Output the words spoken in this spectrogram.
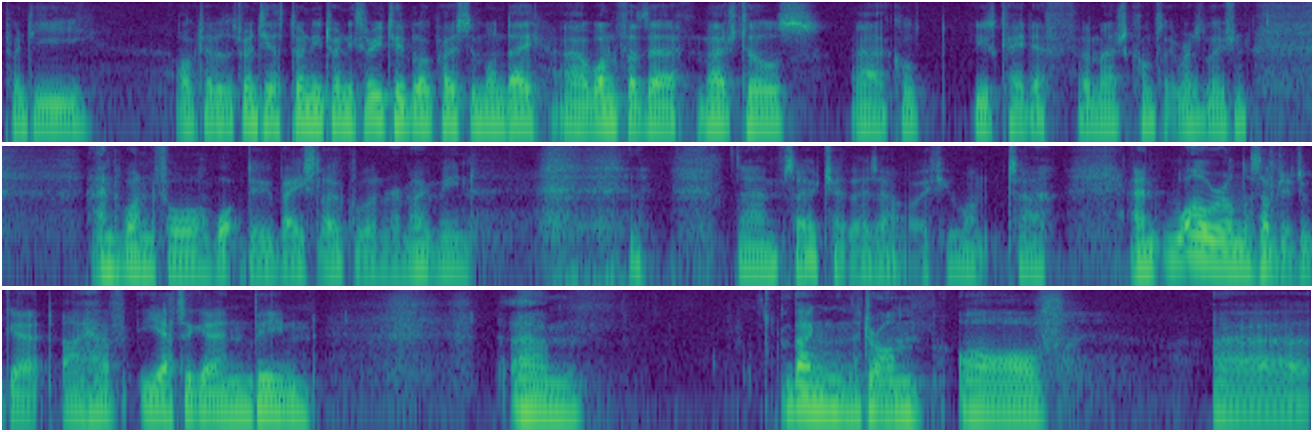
20 October the 20th, 2023, two blog posts in one day. Uh, one for the merge tools uh, called use KDiff for merge conflict resolution, and one for what do base, local, and remote mean. um, so check those out if you want. Uh, and while we're on the subject of Git, I have yet again been um, banging the drum of uh,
